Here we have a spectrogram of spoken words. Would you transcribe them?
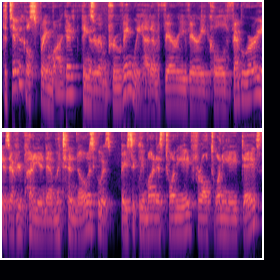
the typical spring market. Things are improving. We had a very, very cold February, as everybody in Edmonton knows. It was basically minus 28 for all 28 days.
